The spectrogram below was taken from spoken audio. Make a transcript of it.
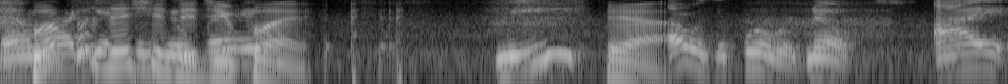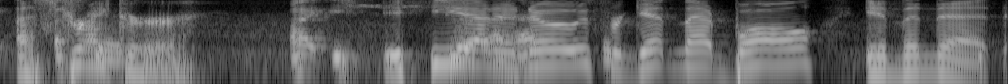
Um, what position did you play? Me? Yeah, I was a forward. No, I a striker. I, He had a nose for getting that ball in the net.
